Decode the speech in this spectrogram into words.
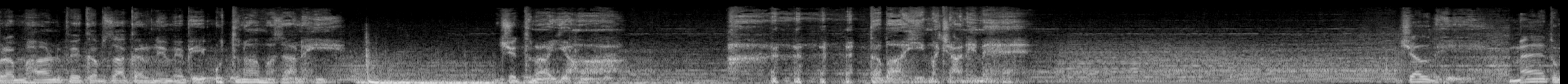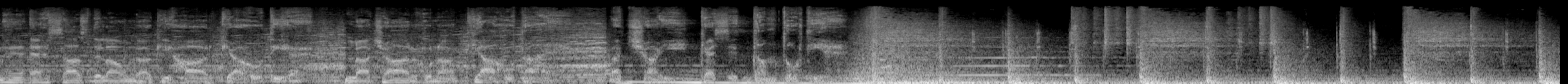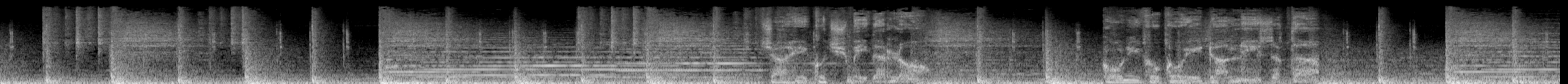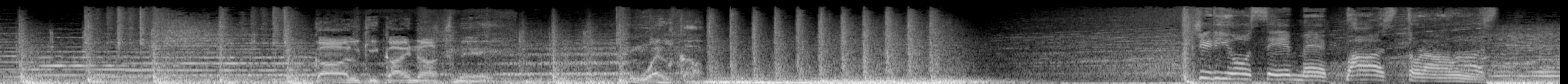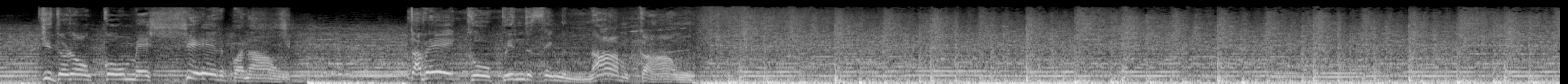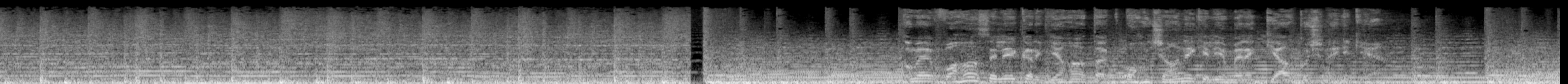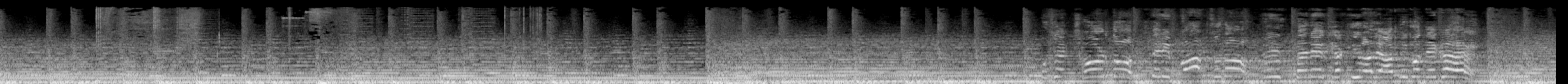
ब्रह्मांड पे कब्जा करने में भी उतना मज़ा नहीं, जितना यहाँ। तबाही मचाने में है। जल्द ही मैं तुम्हें एहसास दिलाऊँगा कि हार क्या होती है। लाचार होना क्या होता है। अच्छाई कैसे दम तोड़ती है? चाहे कुछ भी कर लो। होनी को कोई टाल नहीं सकता। काल की कायनात में वेलकम चिड़ियों से मैं पास तोड़ाऊं। गिदड़ों को मैं शेर बनाऊँ। तबे गोविंद सिंह नाम कहा तुम्हें वहाँ से लेकर यहाँ तक पहुँचाने के लिए मैंने क्या कुछ नहीं किया? शक्ति वाले आदमी को देखा है।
